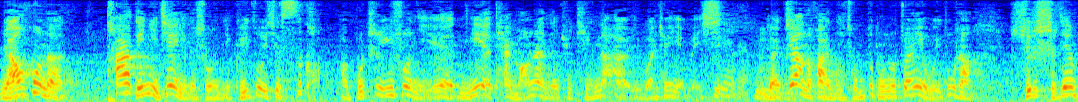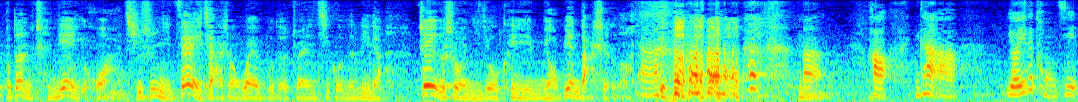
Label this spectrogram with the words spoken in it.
然后呢，他给你建议的时候，你可以做一些思考啊，不至于说你也你也太茫然的去听，那完全也没戏。是的，对。这样的话，你从不同的专业维度上，随着时间不断的沉淀以后啊，其实你再加上外部的专业机构的力量。这个时候你就可以秒变大神了。嗯，好，你看啊，有一个统计，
